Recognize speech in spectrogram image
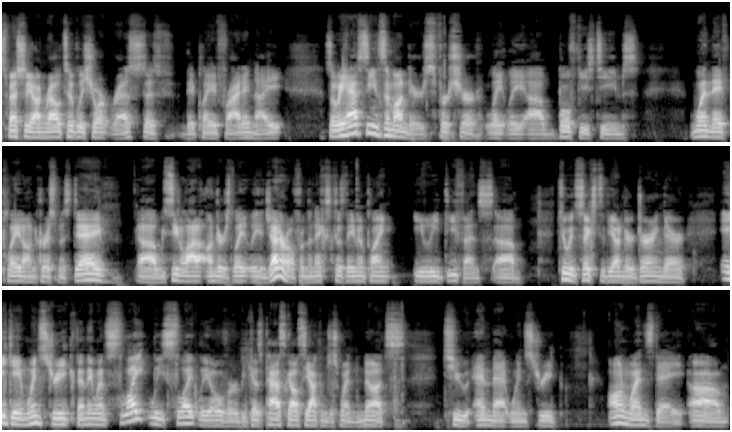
especially on relatively short rest as they played Friday night. So we have seen some unders for sure lately. Uh, both these teams when they've played on Christmas Day. Uh, we've seen a lot of unders lately in general from the Knicks because they've been playing elite defense. Uh, two and six to the under during their eight game win streak. Then they went slightly, slightly over because Pascal Siakam just went nuts to end that win streak on Wednesday. Um,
